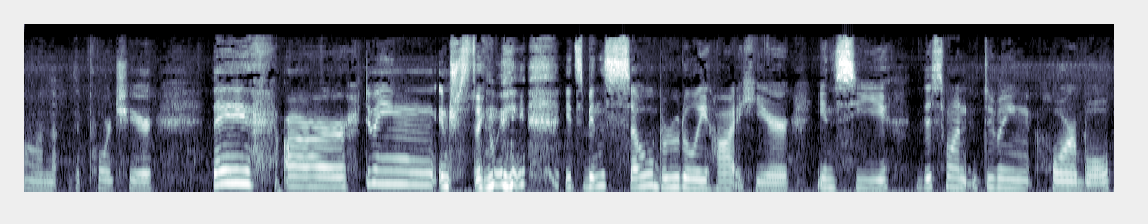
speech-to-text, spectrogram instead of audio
on the porch here. They are doing interestingly. it's been so brutally hot here. You can see this one doing horrible.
